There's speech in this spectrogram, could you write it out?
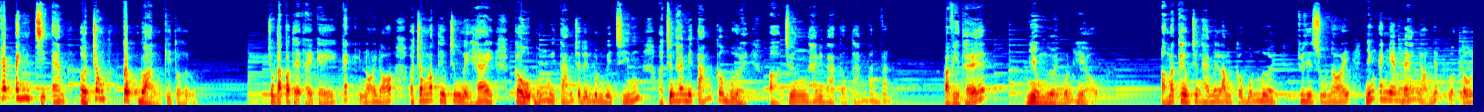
các anh chị em ở trong cộng đoàn Kitô hữu. Chúng ta có thể thấy cái cách nói đó ở trong Matthew chương 12 câu 48 cho đến 49, ở chương 28 câu 10, ở chương 23 câu 8 vân vân. Và vì thế, nhiều người muốn hiểu ở Matthew chương 25 câu 40, Chúa Giêsu nói: "Những anh em bé nhỏ nhất của tôi,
